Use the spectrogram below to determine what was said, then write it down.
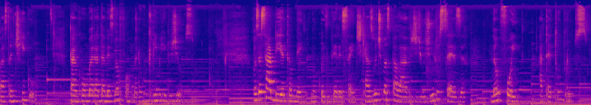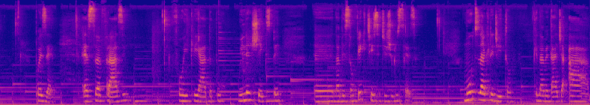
bastante rigor. Tá? Como era da mesma forma, era um crime religioso. Você sabia também uma coisa interessante, que as últimas palavras de Júlio César não foi até tu, Brutus. Pois é, essa frase foi criada por William Shakespeare é, na versão fictícia de Júlio César. Muitos acreditam que na verdade a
